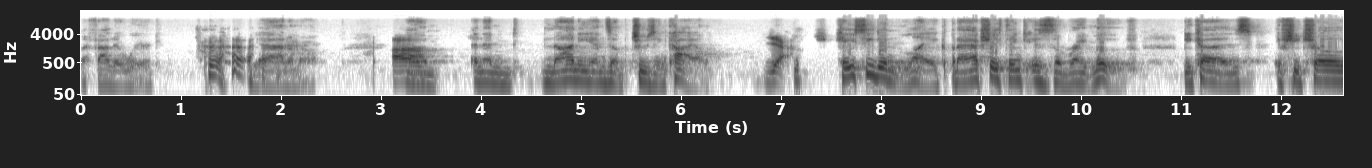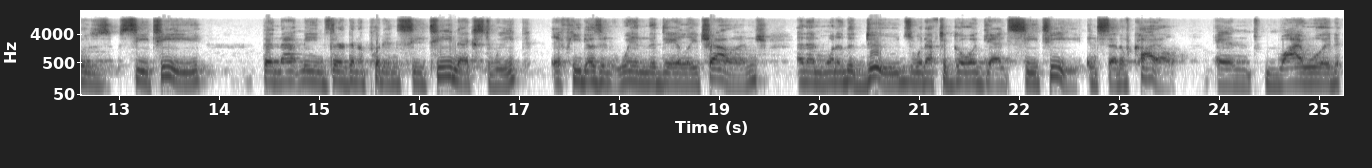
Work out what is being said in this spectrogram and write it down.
I found it weird. yeah, I don't know. Um, um, and then Nany ends up choosing Kyle. Yeah. Kaycee didn't like, but I actually think is the right move because if she chose CT, then that means they're going to put in CT next week if he doesn't win the daily challenge. And then one of the dudes would have to go against CT instead of Kyle. And why would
